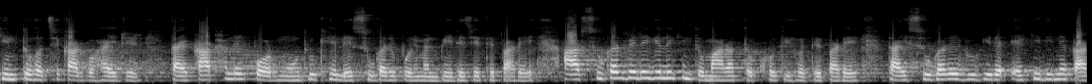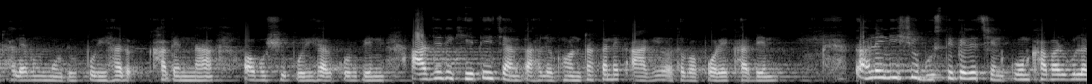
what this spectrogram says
কিন্তু হচ্ছে কার্বোহাইড্রেট। তাই কাঁঠালের পর মধু খেলে সুগারের পরিমাণ বেড়ে যেতে পারে। আর সুগার বেড়ে গেলে কিন্তু মারাত্মক ক্ষতি হতে পারে। তাই সুগারের রুগীরা একই দিনে কাঁঠাল এবং মধু পরিহার খাবেন না, অবশ্যই পরিহার করবেন। আর যদি খেতেই চান, তাহলে ঘন্টাখানেক আগে অথবা পরে খাবেন। তাহলে নিশ্চয়ই বুঝতে পেরেছেন কোন খাবারগুলো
